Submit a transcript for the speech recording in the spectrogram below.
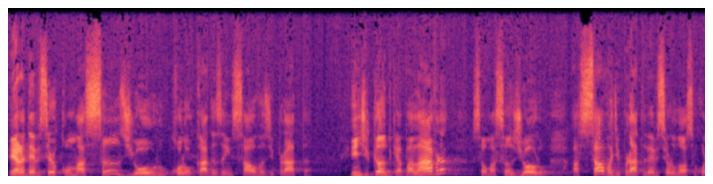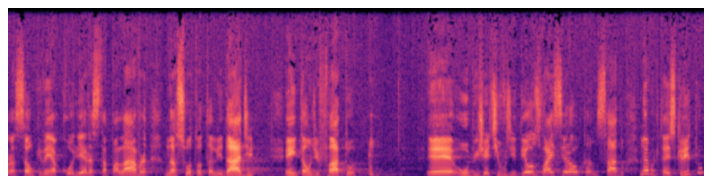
ela deve ser com maçãs de ouro colocadas em salvas de prata, indicando que a palavra são maçãs de ouro. A salva de prata deve ser o nosso coração que vem acolher esta palavra na sua totalidade. Então, de fato, é, o objetivo de Deus vai ser alcançado. Lembra que está escrito?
